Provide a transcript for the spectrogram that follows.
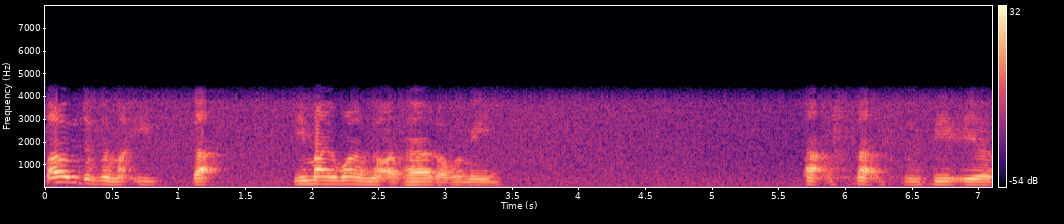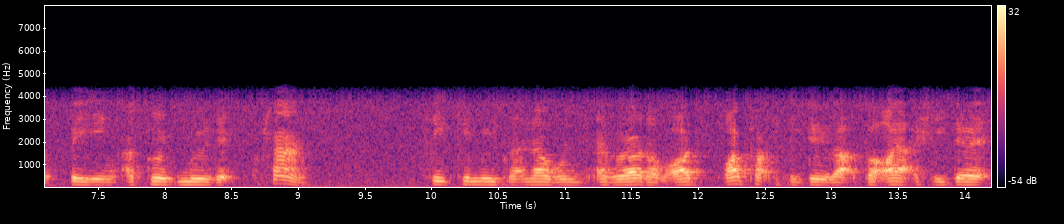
loads of them that you that you may well not have heard of. I mean, that's that's the beauty of being a good music fan. Seeking music that no one's ever heard of. I I practically do that, but I actually do it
